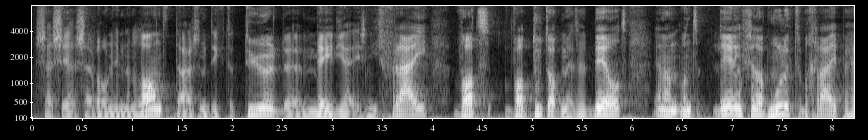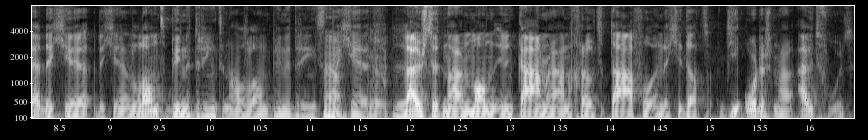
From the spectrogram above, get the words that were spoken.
zij, zij zij wonen in een land, daar is een dictatuur, de media is niet vrij. Wat, wat doet dat met het beeld? En dan, want leerlingen vinden dat moeilijk te begrijpen, hè? Dat, je, dat je een land binnendringt, een ander land binnendringt. Ja. Dat je Ja. luistert naar een man in een kamer aan een grote tafel en dat je dat, die orders maar uitvoert.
